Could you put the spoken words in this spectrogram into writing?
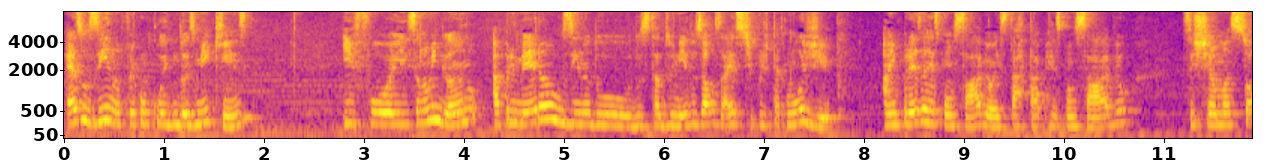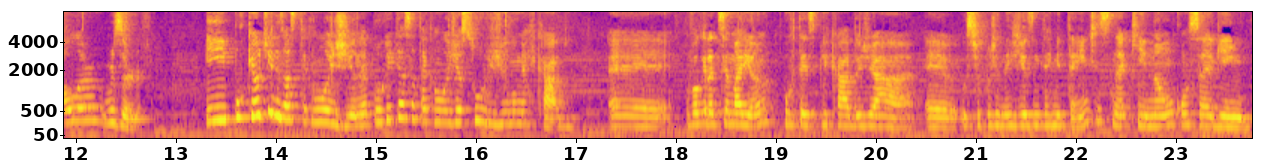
Essa usina foi concluída em 2015 e foi, se eu não me engano, a primeira usina do, dos Estados Unidos a usar esse tipo de tecnologia. A empresa responsável, a startup responsável, se chama Solar Reserve. E por que utilizar essa tecnologia, né? Por que, que essa tecnologia surgiu no mercado? É, vou agradecer a Mariana por ter explicado já é, os tipos de energias intermitentes, né, que não conseguem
